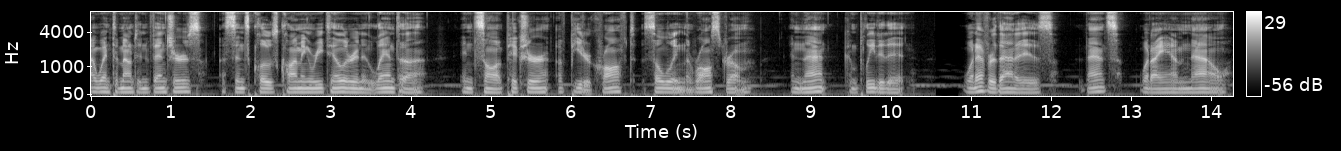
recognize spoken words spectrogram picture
I went to Mountain Ventures, a since closed climbing retailer in Atlanta, and saw a picture of Peter Croft soloing the rostrum, and that completed it. Whatever that is, That's what I am now.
